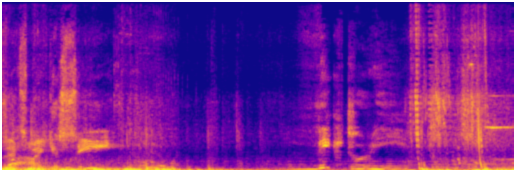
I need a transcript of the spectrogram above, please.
Let's make a scene. Victory.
